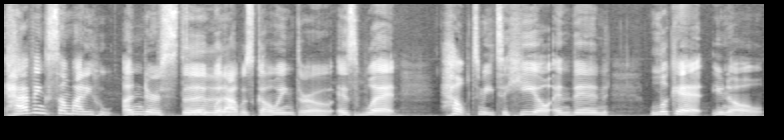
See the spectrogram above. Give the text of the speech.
having somebody who understood what i was going through is what helped me to heal and then look at you know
